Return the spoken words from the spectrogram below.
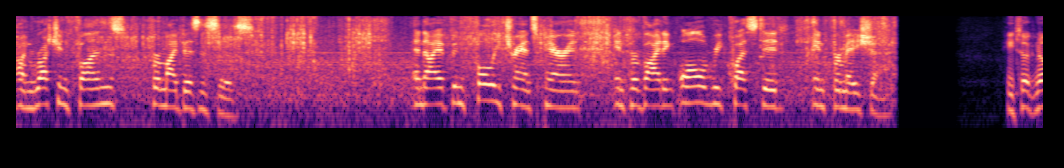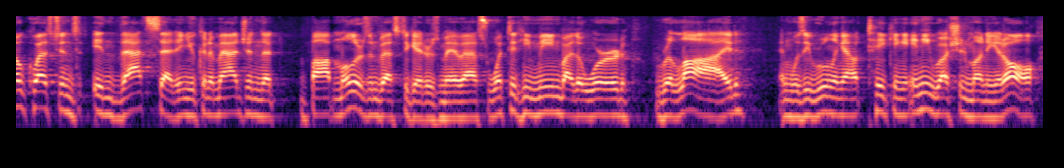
on Russian funds for my businesses. And I have been fully transparent in providing all requested information. He took no questions in that setting. You can imagine that Bob Mueller's investigators may have asked, what did he mean by the word relied? And was he ruling out taking any Russian money at all?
